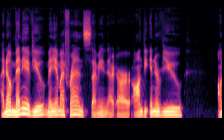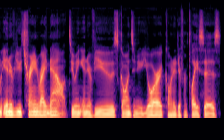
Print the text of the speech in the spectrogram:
I know many of you, many of my friends, I mean, are, are on the interview, on the interview train right now, doing interviews, going to New York, going to different places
